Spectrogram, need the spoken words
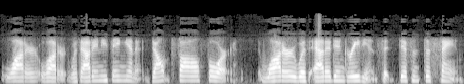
water, water, without anything in it. Don't fall for water with added ingredients. It isn't the same.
